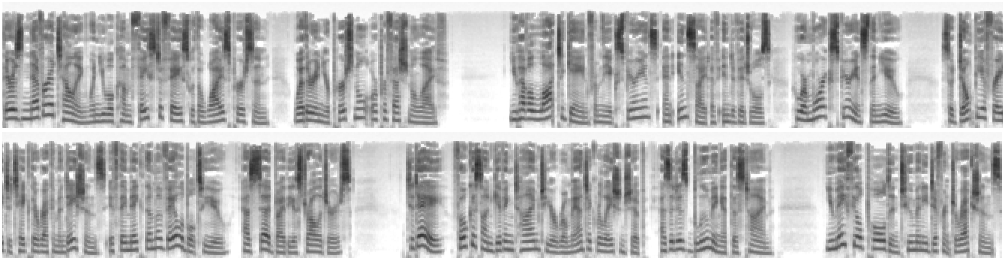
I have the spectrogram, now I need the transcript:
There is never a telling when you will come face to face with a wise person, whether in your personal or professional life. You have a lot to gain from the experience and insight of individuals who are more experienced than you, so don't be afraid to take their recommendations if they make them available to you, as said by the astrologers. Today, focus on giving time to your romantic relationship as it is blooming at this time. You may feel pulled in too many different directions,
